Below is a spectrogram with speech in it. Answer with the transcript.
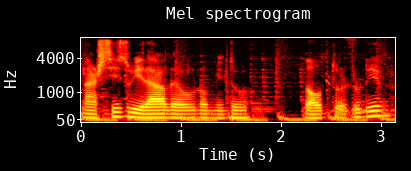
Narciso Irala é o nome do, do autor do livro.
